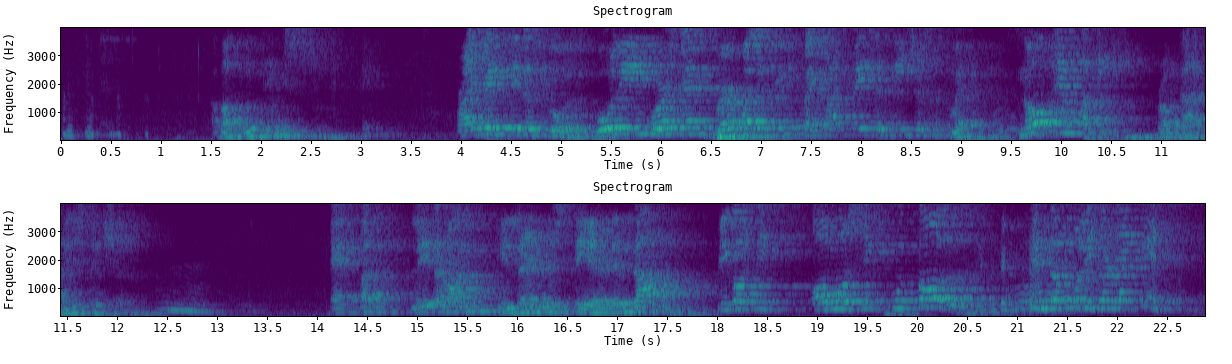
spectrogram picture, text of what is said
About good things. Private in the school. Bullying worsened, verbal abuse by classmates and teachers as well. No empathy from the administration. And, but later on, he learned to stare them down because he's almost six foot tall, and the bullies are like this.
